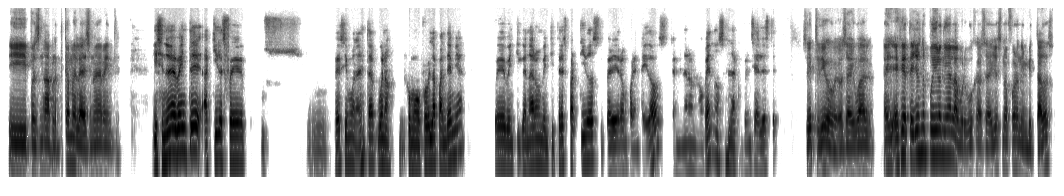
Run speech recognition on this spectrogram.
Y pues nada, platícame la 19-20. 19-20, aquí les fue pues, pésimo, la neta. Bueno, como fue la pandemia, fue ganaron 23 partidos y perdieron 42, terminaron novenos en la conferencia del Este. Sí, te digo, güey, o sea, igual, Eh, eh, fíjate, ellos no pudieron ir a la burbuja, o sea, ellos no fueron invitados,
